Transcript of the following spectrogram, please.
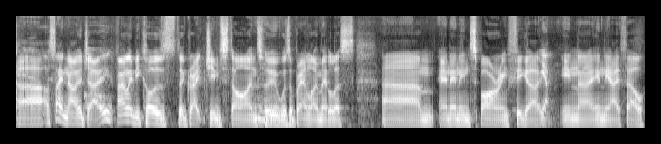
Uh, I'll say no, Jay, only because the great Jim Stynes, who was a Brownlow medalist um, and an inspiring figure Yep. in uh, in the AFL.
